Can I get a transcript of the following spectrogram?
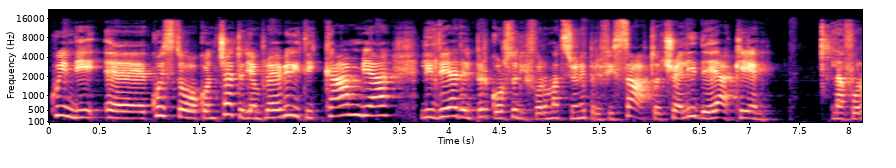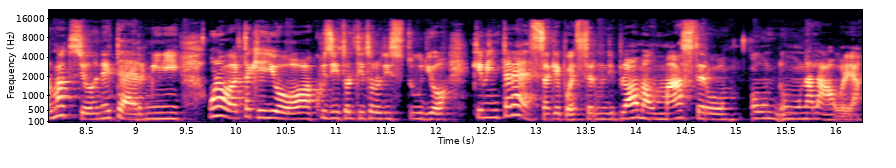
Quindi eh, questo concetto di employability cambia l'idea del percorso di formazione prefissato, cioè l'idea che la formazione termini una volta che io ho acquisito il titolo di studio che mi interessa, che può essere un diploma, un master o, un, una laurea.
